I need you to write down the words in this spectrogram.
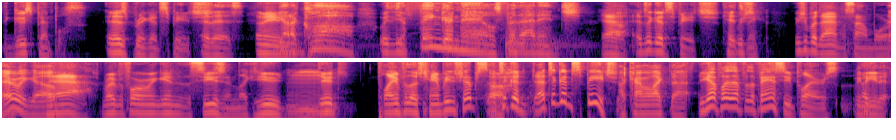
the goose pimples. it is pretty good speech. It is. I mean, you got to claw with your fingernails for that inch. Yeah, it's a good speech. Hits we should, me. We should put that in the soundboard. There we go. Yeah, right before we get into the season, like you, Mm. dude, playing for those championships. That's a good. That's a good speech. I kind of like that. You got to play that for the fantasy players. We Like, need it.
